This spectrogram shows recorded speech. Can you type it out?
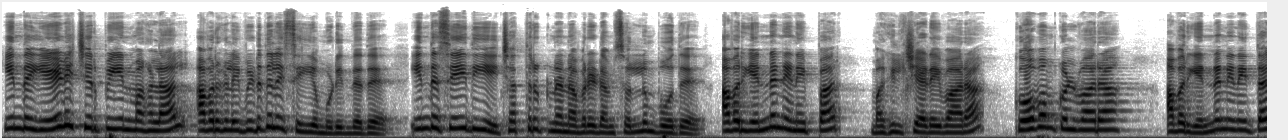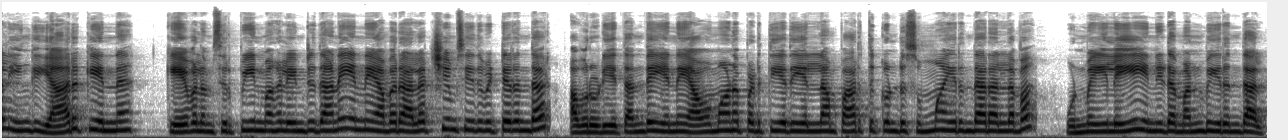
இந்த ஏழை சிற்பியின் மகளால் அவர்களை விடுதலை செய்ய முடிந்தது. இந்த செய்தியை சத்ருக்னன் அவரிடம் சொல்லும்போது அவர் என்ன நினைப்பார்? மகிழ்ச்சி அடைவாரா? கோபம் கொள்வாரா? அவர் என்ன நினைத்தால் இங்கு யாருக்கு என்ன? கேவலம் சிற்பியின் மகள் என்றுதானே என்னை அவர் அலட்சியம் செய்து விட்டிருந்தார்? அவருடைய தந்தை என்னை அவமானப்படுத்தியதை எல்லாம் பார்த்து கொண்டு சும்மா இருந்தார் அல்லவா? உண்மையிலேயே என்னிடம் அன்பு இருந்தால்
